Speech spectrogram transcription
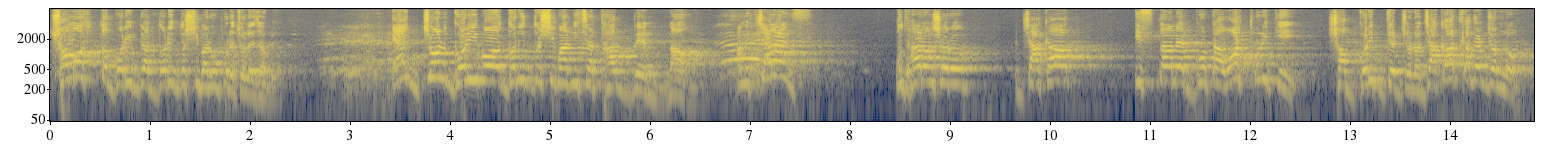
সমস্ত গরিবরা দরিদ্র সীমার উপরে চলে যাবে। একজন গরিব দরিদ্র সীমার নিচে থাকবেন না। আমি চ্যালেঞ্জ উদাহরণস্বরূপ, জাকাত, ইসলামের গোটা অর্থনীতি সব গরিবদের জন্য, জাকাত কাদের জন্য?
